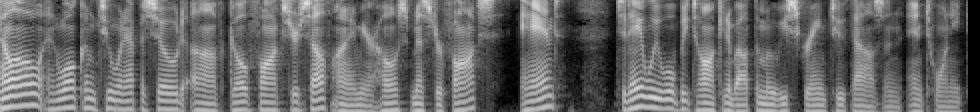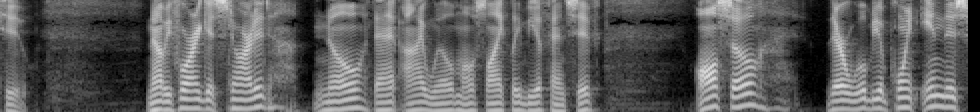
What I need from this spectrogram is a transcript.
Hello, and welcome to an episode of Go Fox Yourself. I am your host, Mr. Fox, and today we will be talking about the movie Scream 2022. Now, before I get started, know that I will most likely be offensive. Also, there will be a point in this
